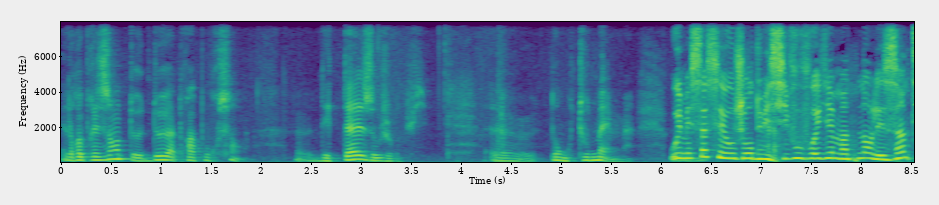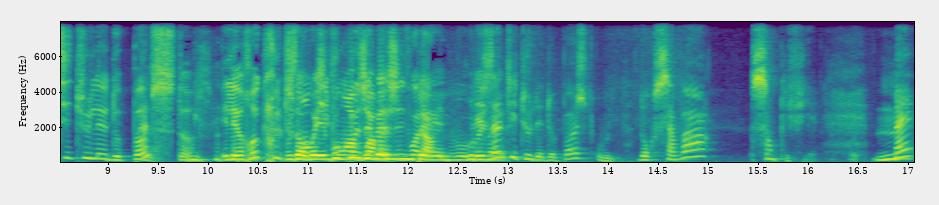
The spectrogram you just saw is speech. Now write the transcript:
Elles représentent 2 à 3% euh, des thèses aujourd'hui. Euh, donc tout de même. Oui, mais ça c'est aujourd'hui. Si vous voyez maintenant les intitulés de postes Alors, oui. et les recrutements Vous en voyez qui vont beaucoup, avoir, voilà. Perrine. Vous- Les intitulés de poste, oui. Donc ça va s'amplifier. Mais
